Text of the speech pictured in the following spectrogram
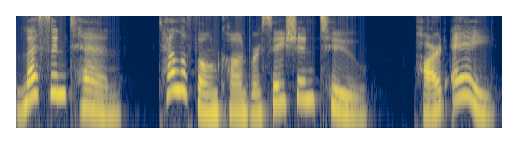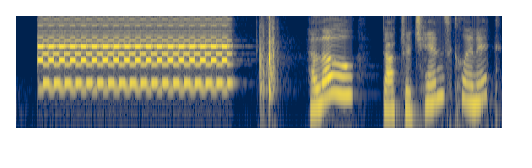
Lesson 10 Telephone Conversation 2 Part A Hello, Dr. Chen's clinic.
